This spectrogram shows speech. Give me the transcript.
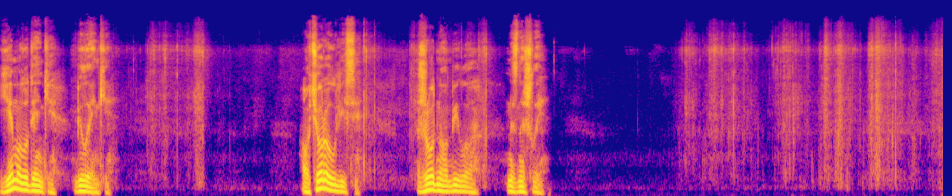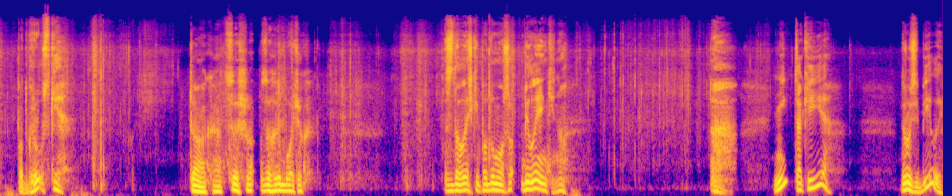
є молоденькі, біленькі. А вчора у лісі жодного білого не знайшли. Подгрузки. Так, а це що за грибочок? Здалечки подумав, що біленький, ну. А, ні, так і є. Друзі, білий.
